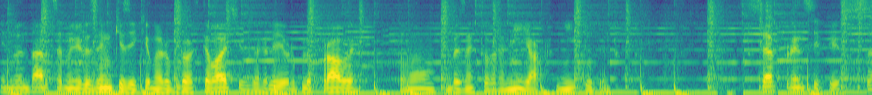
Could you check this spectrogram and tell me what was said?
інвентар це мої резинки, з якими роблю активацію. Взагалі я роблю вправи, тому без них теж ніяк, нікуди. Це, в принципі, все.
